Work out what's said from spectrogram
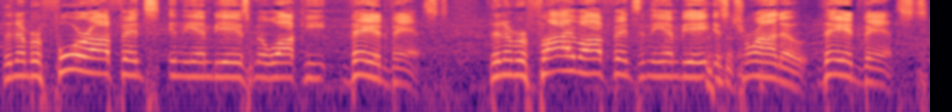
The number four offense in the NBA is Milwaukee. They advanced. The number five offense in the NBA is Toronto. They advanced.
